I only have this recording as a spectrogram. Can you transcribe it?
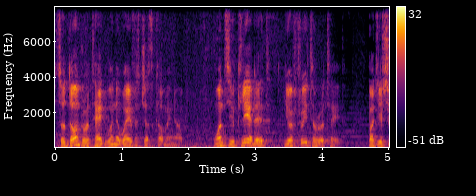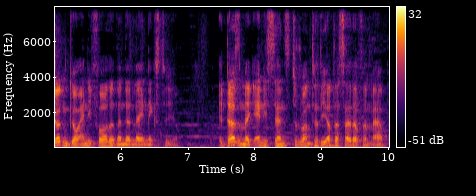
So don't rotate when a wave is just coming up. Once you cleared it, you're free to rotate. But you shouldn't go any further than the lane next to you. It doesn't make any sense to run to the other side of the map,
